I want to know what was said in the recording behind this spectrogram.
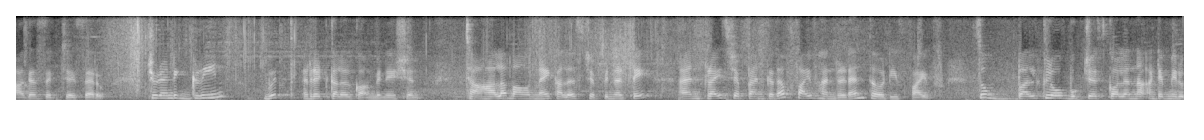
బాగా సెట్ చేశారు. చూడండి green with red colour combination చాలా బాగున్నాయి కలర్స్ చెప్పినట్టే. అండ్ ప్రైస్ చెప్పాను కదా five hundred and thirty five so బల్క్లో బుక్ చేసుకోవాలన్నా అంటే మీరు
